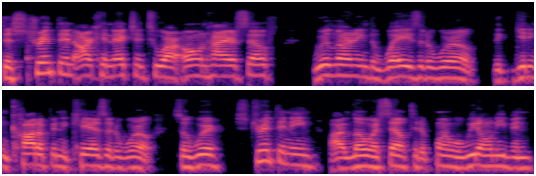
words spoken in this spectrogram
to strengthen our connection to our own higher self, we're learning the ways of the world, the getting caught up in the cares of the world. So we're strengthening our lower self to the point where we don't even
